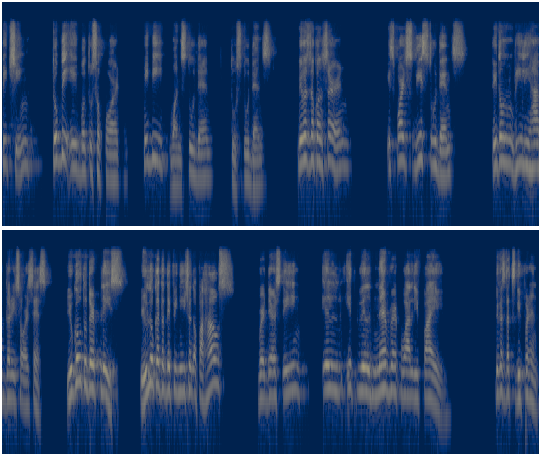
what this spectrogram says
pitching to be able to support maybe one student, two students. Because the concern is for these students, they don't really have the resources. You go to their place, you look at the definition of a house where they're staying, it will never qualify because that's different.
